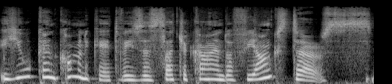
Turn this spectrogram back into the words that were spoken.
you can communicate with uh, such a kind of youngsters.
